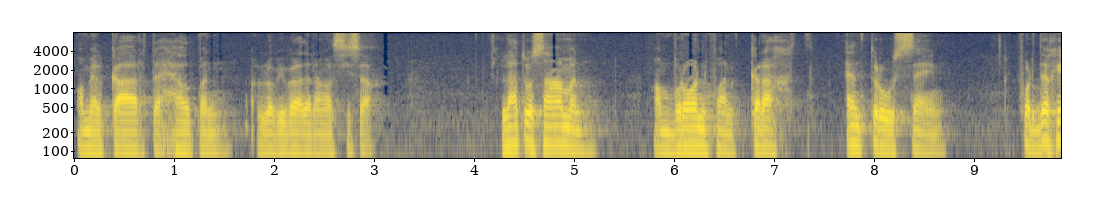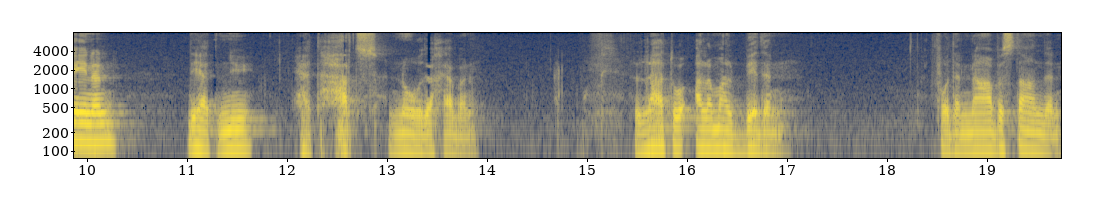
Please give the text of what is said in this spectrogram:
om elkaar te helpen, Lobby Brother Sisa. Laten we samen een bron van kracht en troost zijn voor degenen die het nu het hardst nodig hebben. Laten we allemaal bidden voor de nabestaanden,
